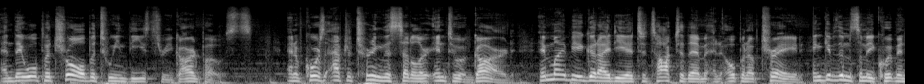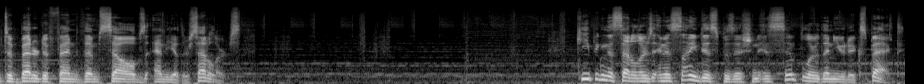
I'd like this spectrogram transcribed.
and they will patrol between these three guard posts. And of course, after turning this settler into a guard, it might be a good idea to talk to them and open up trade, and give them some equipment to better defend themselves and the other settlers. Keeping the settlers in a sunny disposition is simpler than you'd expect.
